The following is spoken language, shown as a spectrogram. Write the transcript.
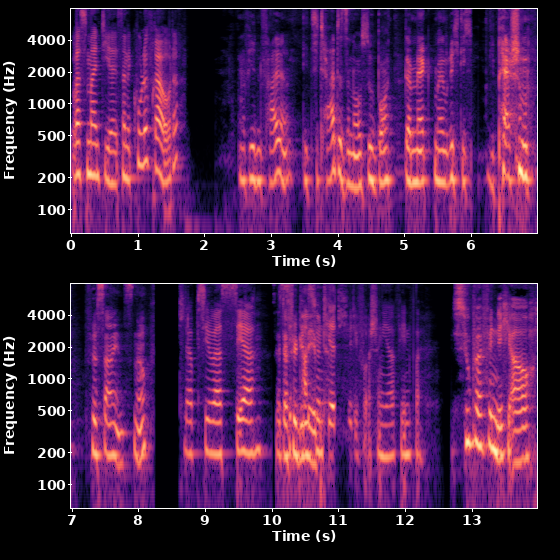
Was meint ihr? Ist eine coole Frau, oder? Auf jeden Fall. Die Zitate sind auch super. Da merkt man richtig die Passion für Science, ne? Ich glaube, sie war sehr, sehr, dafür sehr passioniert für die Forschung, ja, auf jeden Fall. Super finde ich auch,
